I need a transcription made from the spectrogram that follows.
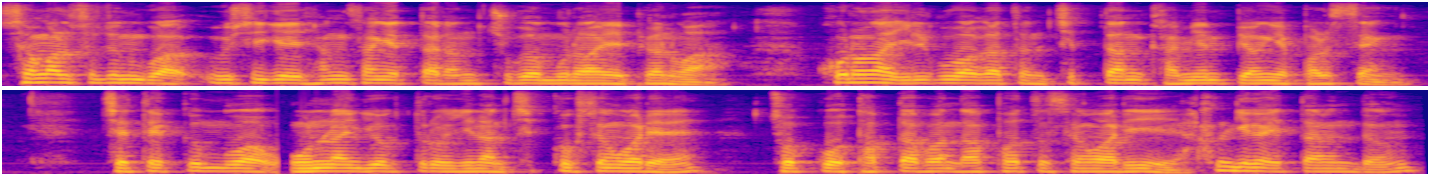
생활 수준과 의식의 향상에 따른 주거 문화의 변화, 코로나19와 같은 집단 감염병의 발생, 재택근무와 온라인 교육으로 인한 집콕 생활에 좁고 답답한 아파트 생활이 한계가 있다는 등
